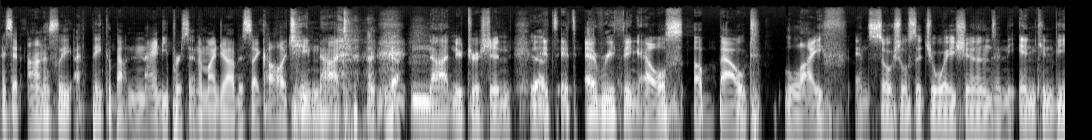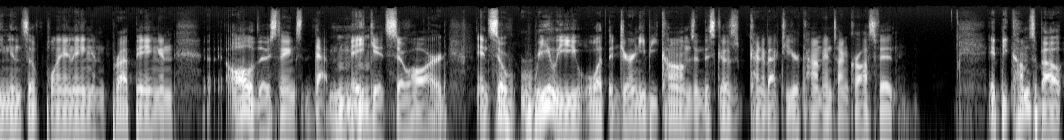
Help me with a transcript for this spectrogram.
I said, honestly, I think about 90% of my job is psychology, not not nutrition. Yeah. It's it's everything else about life and social situations and the inconvenience of planning and prepping and uh, all of those things that mm-hmm. make it so hard. And so, really, what the journey becomes, and this goes kind of back to your comment on CrossFit, it becomes about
